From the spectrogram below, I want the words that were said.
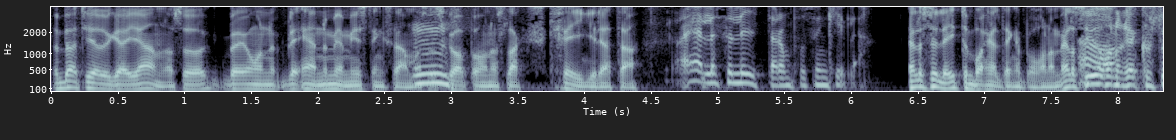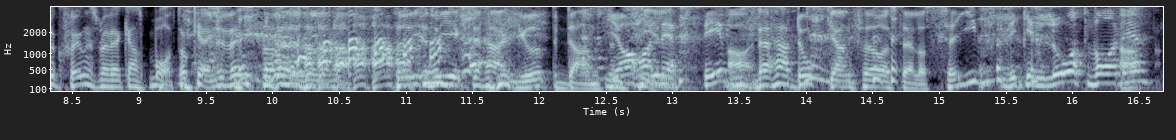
har börjat ljuga igen och så börjar hon bli ännu mer misstänksam och så Mm. skapar hon någon slags krig i detta. Eller så litar de på sin kille. Eller så litar hon bara helt enkelt på honom. Eller så gör hon en rekonstruktion som är veckans brott. Okej, nu visar du hur, här, hur, hur gick den här gruppdansen Jag har till. läppstift. Ja, den här dockan föreställer Siv. Vilken låt var det?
